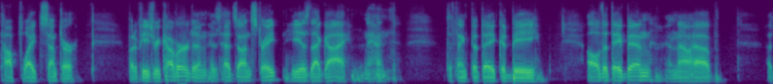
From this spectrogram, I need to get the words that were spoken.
top flight center. But if he's recovered and his head's on straight, he is that guy. And to think that they could be all that they've been and now have a,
